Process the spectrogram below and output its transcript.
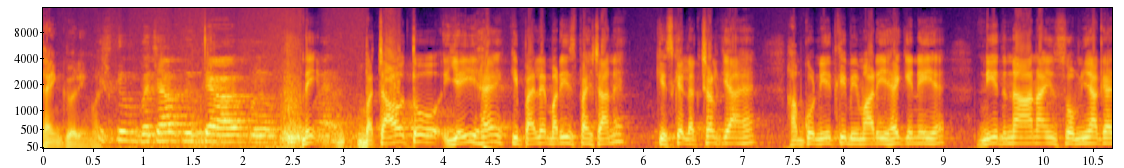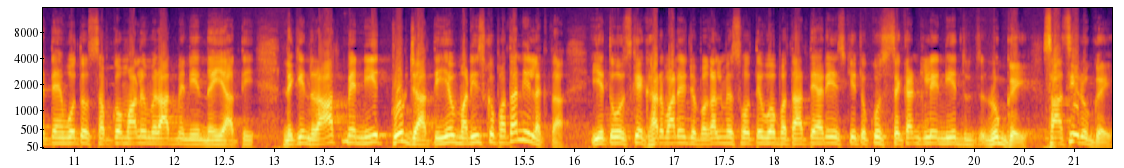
थैंक यू वेरी मच इसके बचाव क्या नहीं बचाव तो यही है कि पहले मरीज़ पहचाने कि इसके लक्षण क्या है। हमको नींद की बीमारी है कि नहीं है। नींद ना आना इंसोमिया कहते हैं वो तो सबको मालूम है रात में नींद नहीं आती। लेकिन रात में नींद टूट जाती है मरीज़ को पता नहीं लगता। ये तो उसके घर वाले जो बगल में सोते वो बताते अरे इसकी तो कुछ सेकंड के लिए नींद रुक गई सांसी रुक गई।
